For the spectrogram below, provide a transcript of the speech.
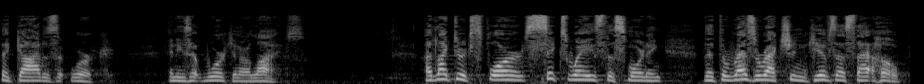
that God is at work and He's at work in our lives. I'd like to explore six ways this morning that the resurrection gives us that hope.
